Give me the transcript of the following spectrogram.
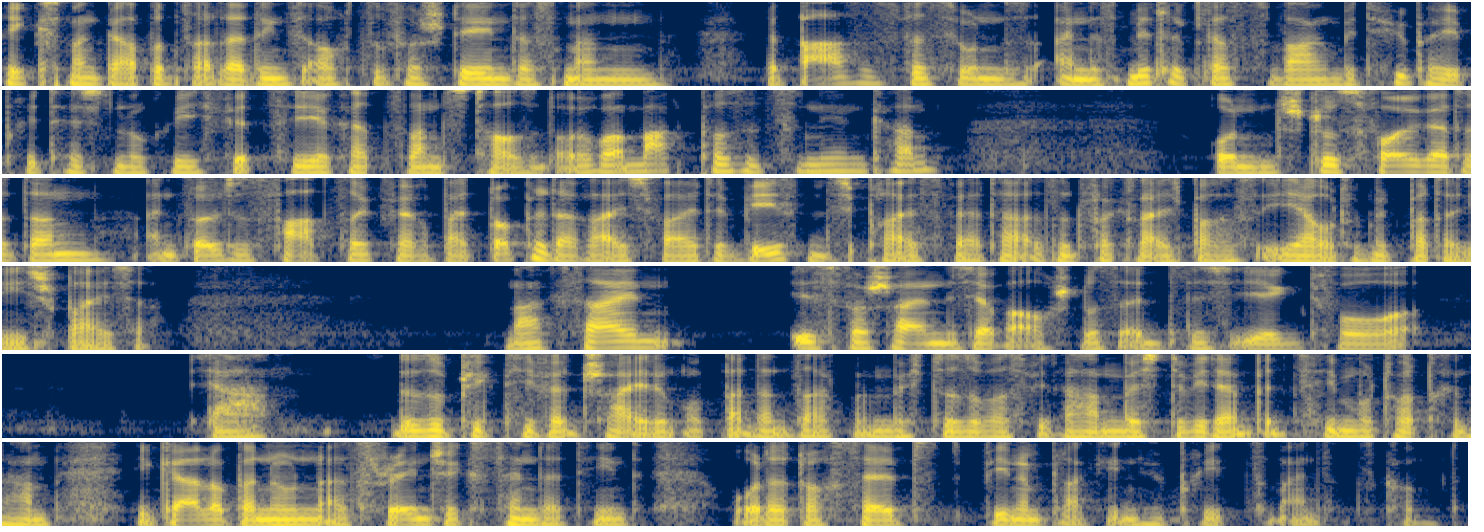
Rixmann gab uns allerdings auch zu verstehen, dass man eine Basisversion eines Mittelklassewagen mit Hyperhybrid-Technologie für ca. 20.000 Euro am Markt positionieren kann und schlussfolgerte dann, ein solches Fahrzeug wäre bei doppelter Reichweite wesentlich preiswerter als ein vergleichbares E-Auto mit Batteriespeicher. Mag sein, ist wahrscheinlich aber auch schlussendlich irgendwo, ja, eine subjektive Entscheidung, ob man dann sagt, man möchte sowas wieder haben, möchte wieder einen Benzinmotor drin haben, egal ob er nun als Range Extender dient oder doch selbst wie ein Plug-in-Hybrid zum Einsatz kommt.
